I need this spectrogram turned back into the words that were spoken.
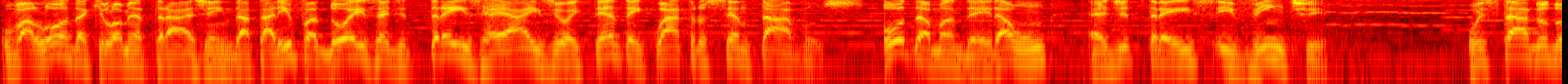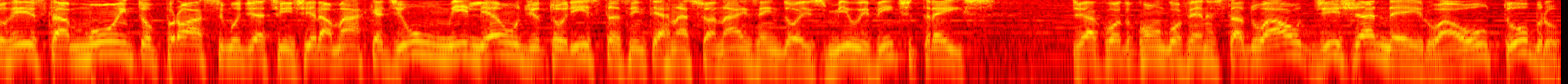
O valor da quilometragem da tarifa 2 é de três reais e oitenta e quatro centavos. O da bandeira 1 um é de três e vinte. O estado do Rio está muito próximo de atingir a marca de um milhão de turistas internacionais em 2023. De acordo com o governo estadual, de janeiro a outubro,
